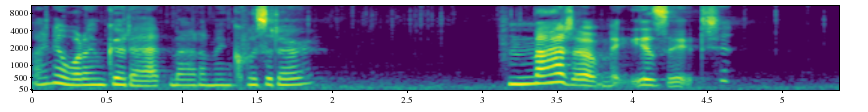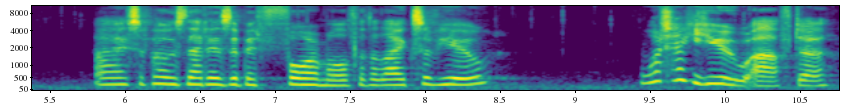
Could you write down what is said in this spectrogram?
I know what I'm good at, Madam Inquisitor. Madam, is it? I suppose that is a bit formal for the likes of you. What are you after?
